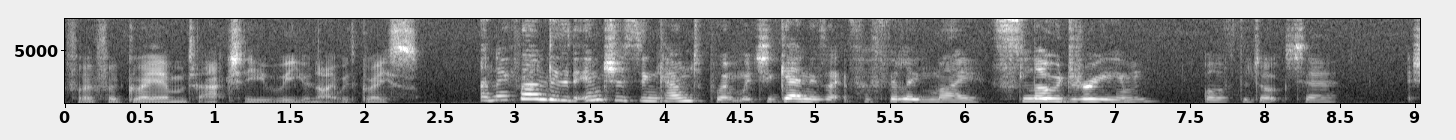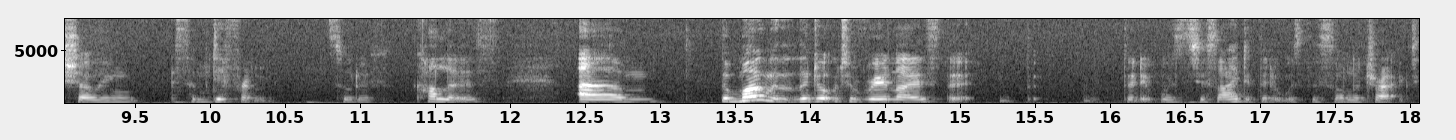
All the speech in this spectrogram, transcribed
for for Graham to actually reunite with Grace. and i found it an interesting counterpoint which again is like fulfilling my slow dream of the doctor showing some different sort of colours um, the moment that the doctor realised that that it was decided that it was the Solitract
